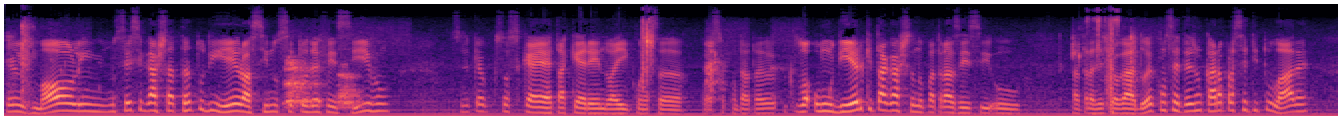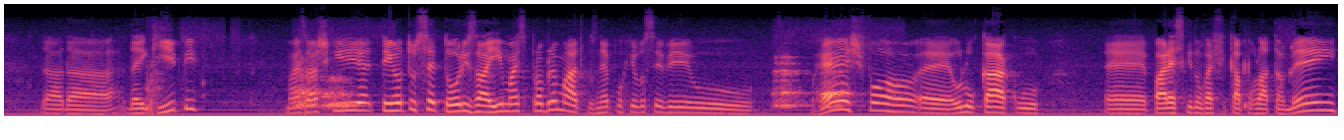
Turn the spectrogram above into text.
tem o Smalling. Não sei se gastar tanto dinheiro assim no setor defensivo. Sei o que você quer, tá querendo aí com essa, com essa contratação. Um dinheiro que tá gastando para trazer esse. O, pra trazer esse jogador é com certeza um cara para ser titular, né? Da, da, da equipe. Mas acho que tem outros setores aí mais problemáticos, né? Porque você vê o, o Rashford, é, o Lukaku é, parece que não vai ficar por lá também.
